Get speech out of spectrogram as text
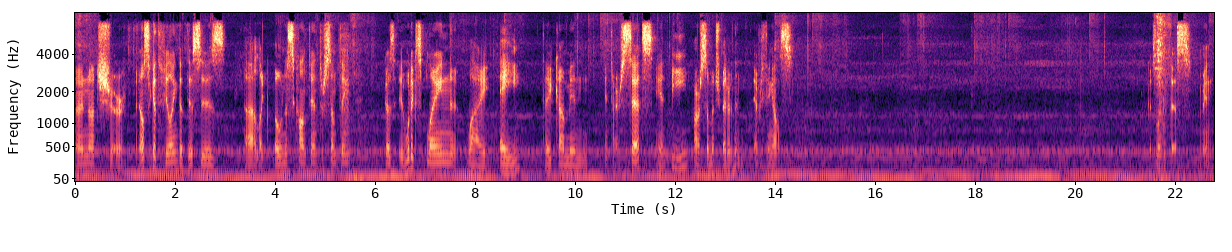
I'm not sure. I also get the feeling that this is uh, like bonus content or something, because it would explain why A, they come in entire sets, and B, are so much better than everything else. Because look at this. I mean,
